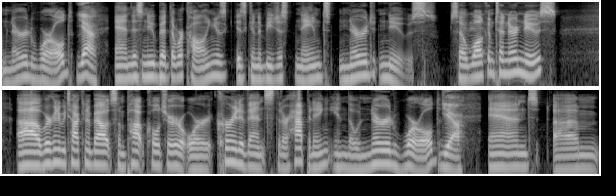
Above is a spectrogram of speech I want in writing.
nerd world, yeah. and this new bit that we're calling is is gonna be just named Nerd News. So welcome to Nerd News. Uh, we're going to be talking about some pop culture or current events that are happening in the nerd world Yeah. and um,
